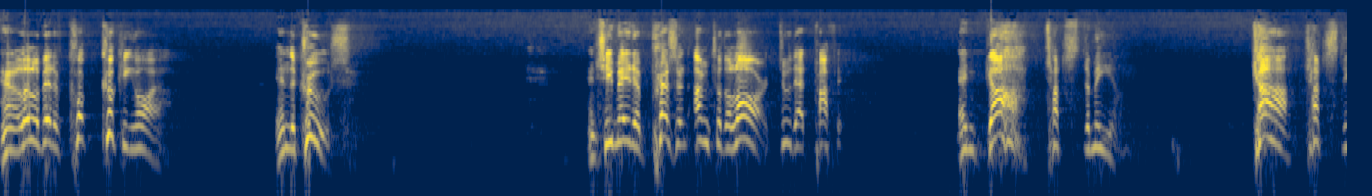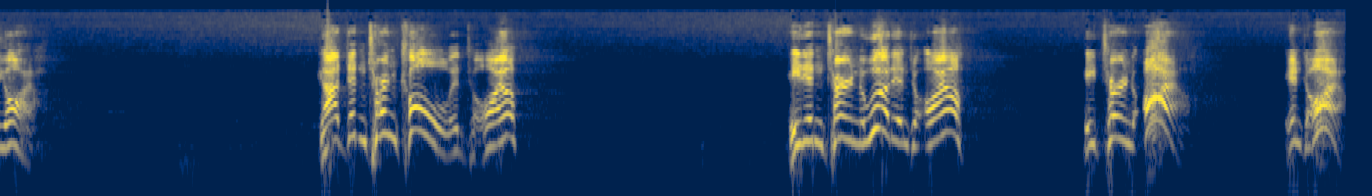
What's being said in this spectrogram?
and a little bit of cook- cooking oil in the cruse. And she made a present unto the Lord through that prophet. And God touched the meal. God touched the oil. God didn't turn coal into oil. He didn't turn the wood into oil. He turned oil into oil.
